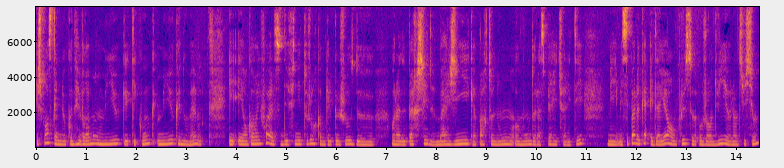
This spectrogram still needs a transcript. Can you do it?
Et je pense qu'elle nous connaît vraiment mieux que quiconque, mieux que nous-mêmes. Et, encore une fois, elle se définit toujours comme quelque chose de, voilà, de perché, de magique, appartenant au monde de la spiritualité. Mais, mais c'est pas le cas. Et d'ailleurs, en plus, aujourd'hui, euh, l'intuition,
